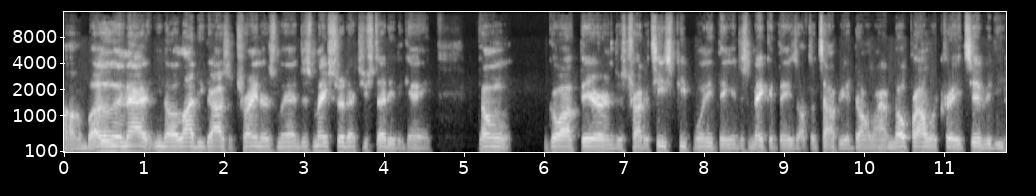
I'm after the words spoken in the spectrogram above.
um, but other than that, you know, a lot of you guys are trainers, man. Just make sure that you study the game. Don't go out there and just try to teach people anything and just making things off the top of your dome. I have no problem with creativity.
